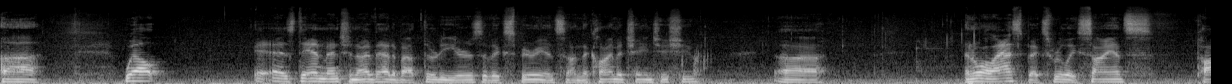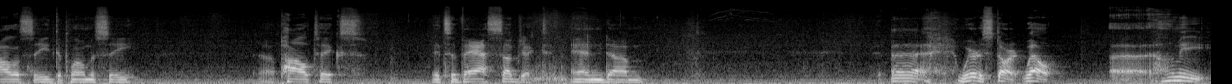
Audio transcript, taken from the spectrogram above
Uh, well, as Dan mentioned, I've had about 30 years of experience on the climate change issue. Uh, in all aspects, really, science, policy, diplomacy, uh, politics. It's a vast subject. And um, uh, where to start? Well, uh, let me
